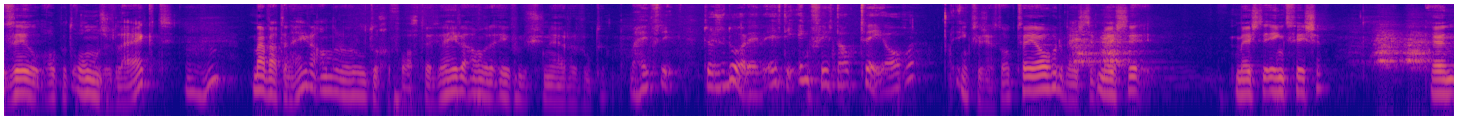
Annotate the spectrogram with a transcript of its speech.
veel op het onze lijkt, mhm. maar wat een hele andere route gevolgd heeft. Een hele andere evolutionaire route. Maar heeft die, tussendoor, heeft die inktvis nou ook twee ogen? Inktvis heeft ook twee ogen, de meeste, meeste, meeste inktvissen. En...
